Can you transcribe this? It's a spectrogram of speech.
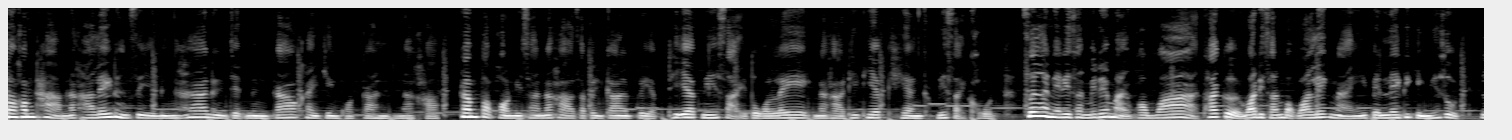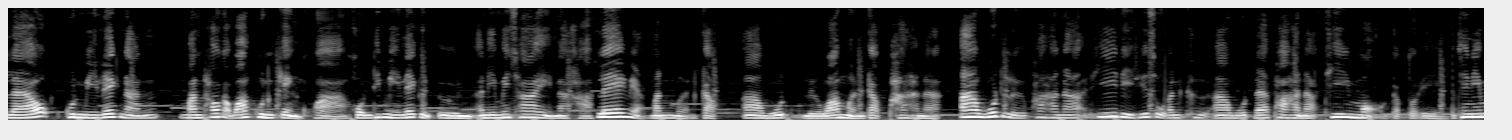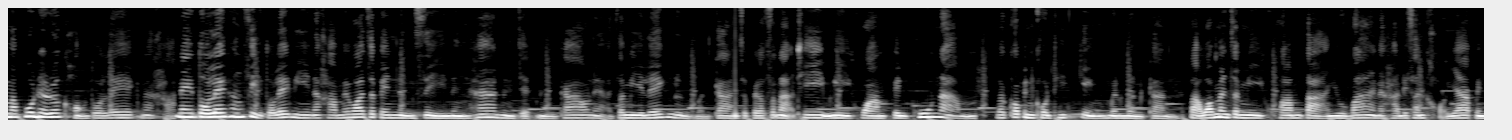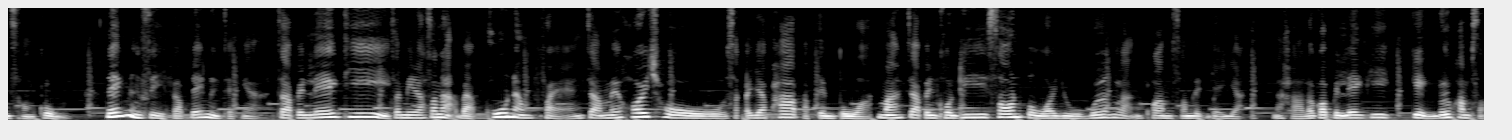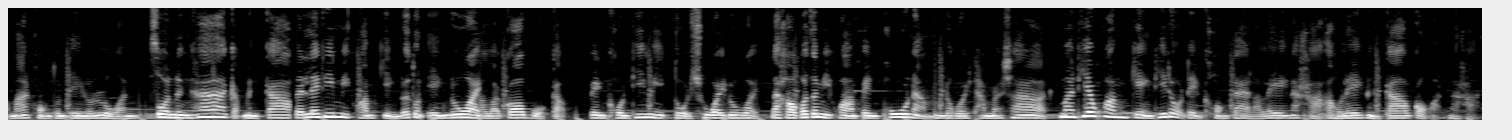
ตอบคำถามนะคะเลข 14 15 17 19 ใครเก่งกว่ากันนะคะคำตอบของดิฉันนะคะ จะเป็นการเปรียบเทียบนิสัยตัวเลขนะคะ ที่เทียบเคียงกับนิสัยคนซึ่งอันนี้ดิฉันไม่ได้หมายความว่า ถ้าเกิดว่าดิฉันบอกว่าเลขไหนเป็นเลขที่เก่งที่สุด แล้วคุณมีเลขนั้นมันเท่ากับว่าคุณเก่งกว่าคนที่มีเลขอื่น ๆ อันนี้ไม่ใช่นะคะ เลขเนี่ยมันเหมือนกับอาวุธ หรือว่าเหมือนกับพาหนะ อาวุธหรือพาหนะที่ดีที่สุดมันคืออาวุธ และพาหนะที่เหมาะกับตัวเอง ทีนี้มาพูดในเรื่องของตัวเลขนะคะ ในตัวเลขทั้ง 4 ตัวเลขนี้นะคะ ไม่ว่าจะเป็น 1 4 1 5 1 7 1 9เนี่ยจะมีเลข 1 เหมือนกัน จะเป็นลักษณะที่มีความเป็นผู้นำแล้วก็เป็นคนที่เก่งเหมือนเหมือนกัน แต่ว่ามันจะมีความต่างอยู่บ้างนะคะ ดิฉันขอแยกเป็น 2 กลุ่ม เลข 14 กับเลข 17เนี่ยจะเป็นเลขที่จะมีลักษณะแบบผู้นำแฝงจะไม่ค่อยโชว์ศักยภาพแบบเต็มตัว มักจะเป็นคนที่ซ่อนตัวอยู่เบื้องหลังความสำเร็จใหญ่ ๆนะคะ แล้วก็เป็นเลขที่เก่งด้วยความสามารถของตนเองล้วนๆ ส่วน 15 กับ 19 เป็นเลขที่มีความเก่งด้วยตนเองด้วย แล้วก็บวกกับ เป็นคนที่มีตัวช่วยด้วย และเขาก็จะมีความเป็นผู้นำโดยธรรมชาติ มาเทียบความเก่งที่โดดเด่นของแต่ละเลขนะคะ เอาเลข 19 ก่อนนะคะ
